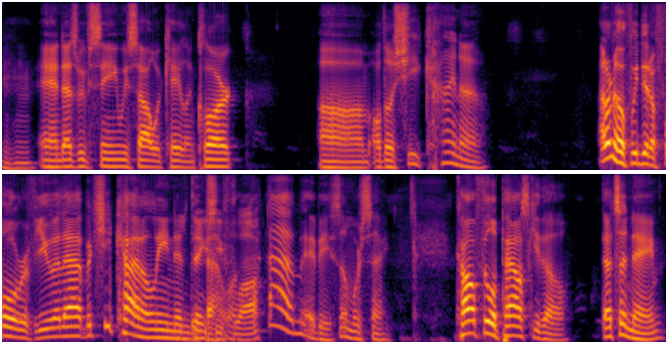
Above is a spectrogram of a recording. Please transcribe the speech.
Mm-hmm. and as we've seen, we saw it with Caitlin Clark. Um, although she kind of, I don't know if we did a full review of that, but she kind of leaned into. You think that she one. flopped? Ah, maybe some were saying. Kyle Filipowski, though, that's a name.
